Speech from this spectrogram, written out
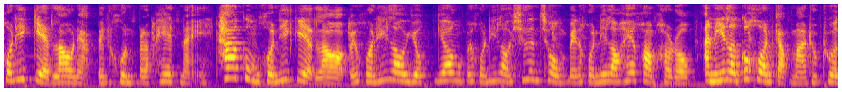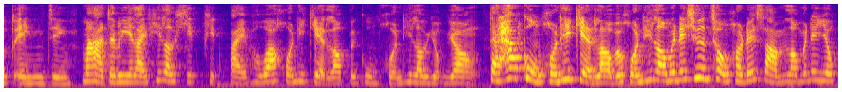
คนที่เกลียดเราเนี่ยเป็นคนประเภทไหน ถ้ากลุ่มคนที่เกลียดเราอะเป็นคนที่เรายกย่อง เป็นคนที่เราชื่นชม เป็นคนที่เราให้ความเคารพ อันนี้เราก็ควรกลับมาทบทวนตัวเองจริงๆมันอาจจะมีอะไรที่เราคิดผิดไป เพราะว่าคนที่เกลียดเราเป็นกลุ่มคนที่เรายกย่อง แต่ถ้ากลุ่มคนที่เกลียดเราเป็นคนที่เราไม่ได้ชื่นชมเขาด้วยซ้ำเราไม่ได้ยก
